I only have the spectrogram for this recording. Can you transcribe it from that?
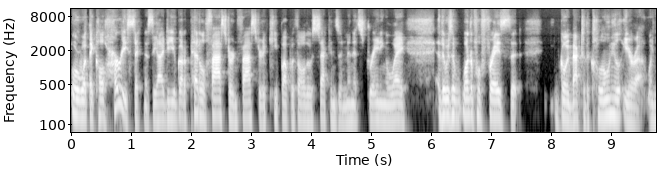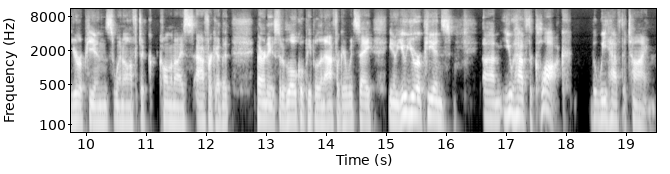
or what they call hurry sickness, the idea you've got to pedal faster and faster to keep up with all those seconds and minutes draining away. And there was a wonderful phrase that going back to the colonial era when Europeans went off to colonize Africa, that apparently sort of local people in Africa would say, you know, you Europeans, um, you have the clock, but we have the time.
